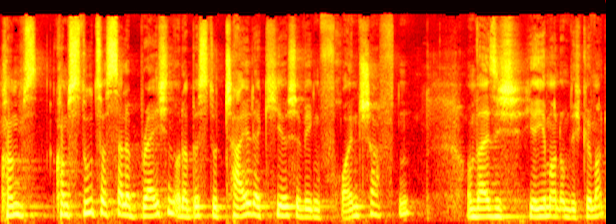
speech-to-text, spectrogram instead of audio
Kommst, kommst du zur Celebration oder bist du Teil der Kirche wegen Freundschaften und weil sich hier jemand um dich kümmert?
